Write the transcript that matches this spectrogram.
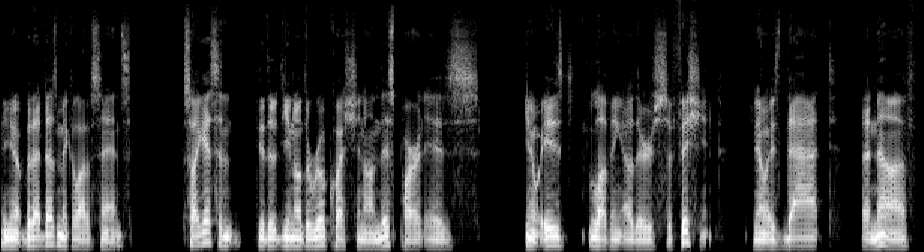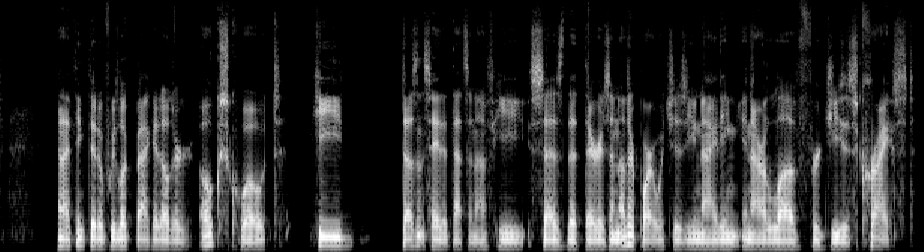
You know, but that does make a lot of sense. So I guess the, the you know the real question on this part is, you know, is loving others sufficient? You know, is that enough? And I think that if we look back at Elder Oaks' quote, he doesn't say that that's enough. He says that there is another part, which is uniting in our love for Jesus Christ.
